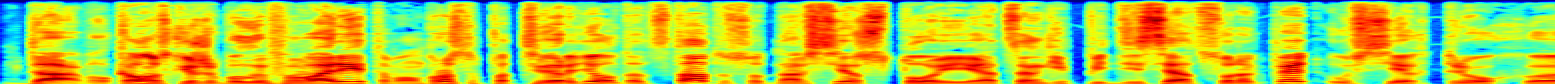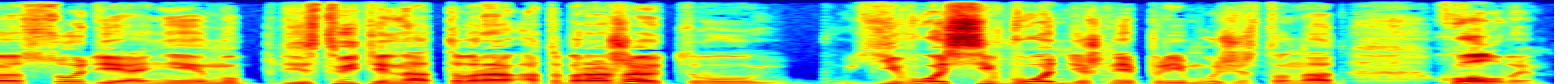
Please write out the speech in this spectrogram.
да, Волконовский же был и фаворитом. Он просто подтвердил этот статус вот на все 100. И оценки 50-45 у всех трех э, судей, они, ну, действительно отображают его сегодняшнее преимущество над Холловым.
